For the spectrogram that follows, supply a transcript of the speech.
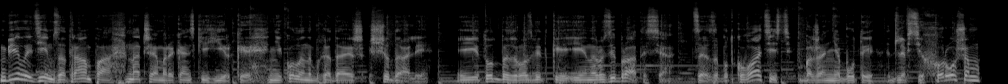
Білий дім за Трампа, наче американські гірки. Ніколи не вгадаєш, що далі. І тут без розвідки і не розібратися. Це забуткуватість, бажання бути для всіх хорошим,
